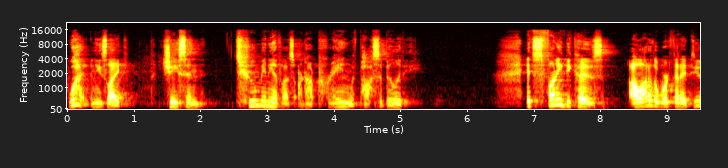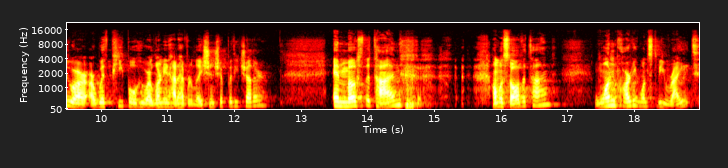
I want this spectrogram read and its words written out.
what? And he's like, Jason, too many of us are not praying with possibility. It's funny because a lot of the work that I do are, are with people who are learning how to have relationship with each other. And most of the time, almost all the time, one party wants to be right,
